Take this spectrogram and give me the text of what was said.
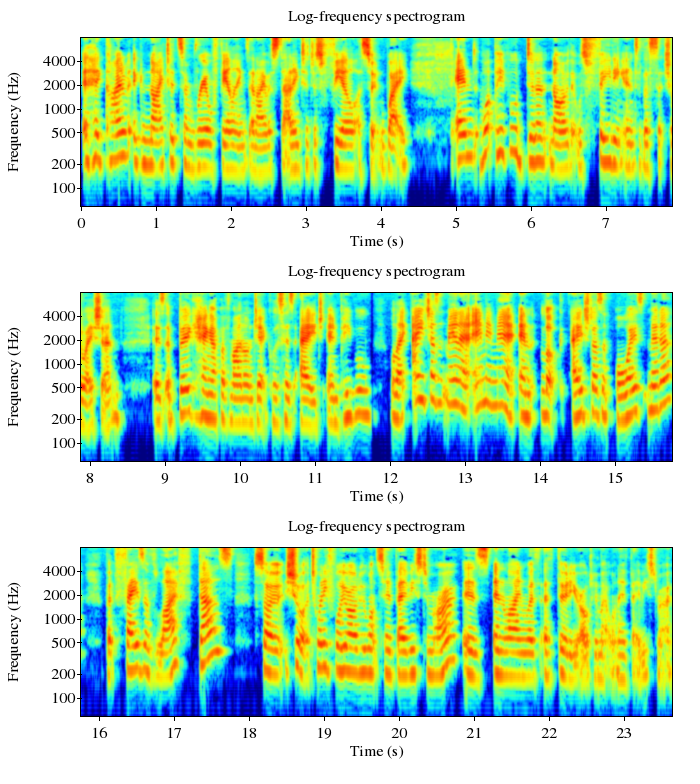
it had kind of ignited some real feelings, and I was starting to just feel a certain way. And what people didn't know that was feeding into this situation is a big hang up of mine on Jack was his age. And people were like, age doesn't matter, eh, meh, meh. And look, age doesn't always matter, but phase of life does. So, sure, a 24 year old who wants to have babies tomorrow is in line with a 30 year old who might want to have babies tomorrow.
